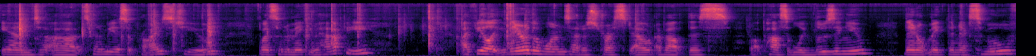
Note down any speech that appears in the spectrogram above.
And uh, it's going to be a surprise to you, but it's going to make you happy. I feel like they're the ones that are stressed out about this, about possibly losing you. They don't make the next move.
